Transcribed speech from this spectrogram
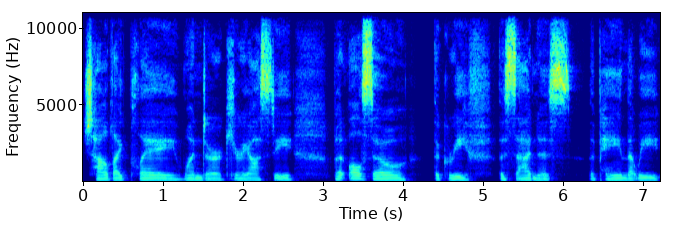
childlike play, wonder, curiosity, but also the grief, the sadness, the pain that we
